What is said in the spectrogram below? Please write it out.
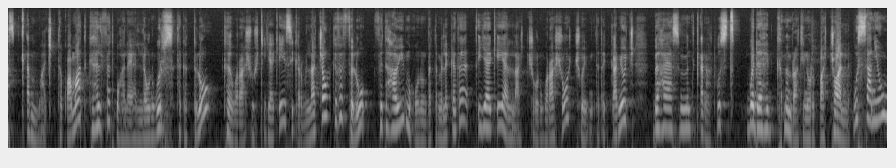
አስቀማጭ ተቋማት ከህልፈት በኋላ ያለውን ውርስ ተከትሎ ከወራሾች ጥያቄ ሲቀርብላቸው ክፍፍሉ ፍትሐዊ መሆኑን በተመለከተ ጥያቄ ያላቸውን ወራሾች ወይም ተጠቃሚዎች በ28 ቀናት ውስጥ ወደ ሕግ መምራት ይኖርባቸዋል። ውሳኔውም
